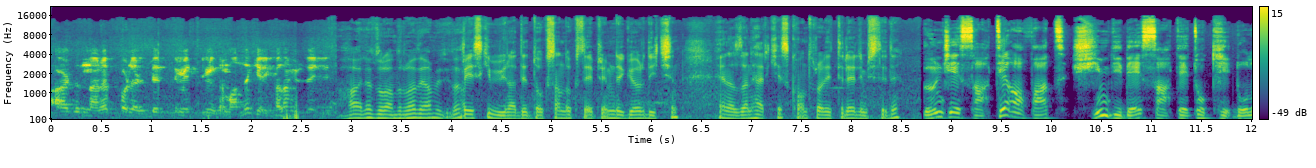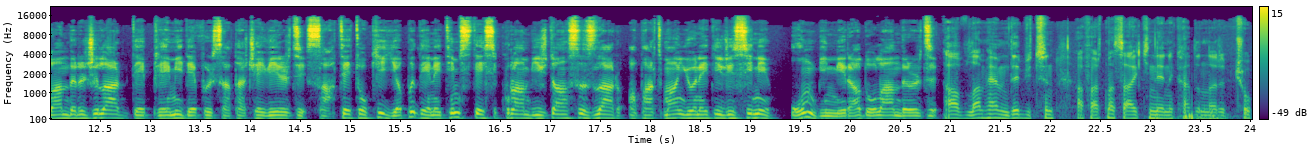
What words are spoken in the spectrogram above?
ardından raporları teslim ettiğimiz zaman da geri kalan %50'si. Hala dolandırmaya devam ediyorlar. Eski bir bina de 99 depremini de gördüğü için en azından herkes kontrol ettirelim istedi. Önce sahte AFAD, şimdi de sahte TOKİ. Dolandırıcılar depremi de fırsata çevirdi. Sahte TOKİ yapı denetim sitesi kuran vicdansızlar apartman yöneticisini 10 bin lira dolandırdı. Ablam hem de bütün apartman sakinlerini, kadınları çok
